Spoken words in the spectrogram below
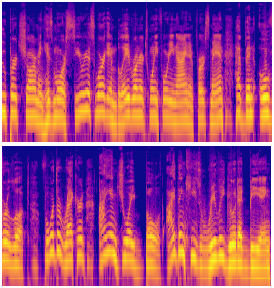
super charming. His more serious work in Blade Runner 2049 and First Man have been overlooked. For the record, I enjoy both. I think he's really good at being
